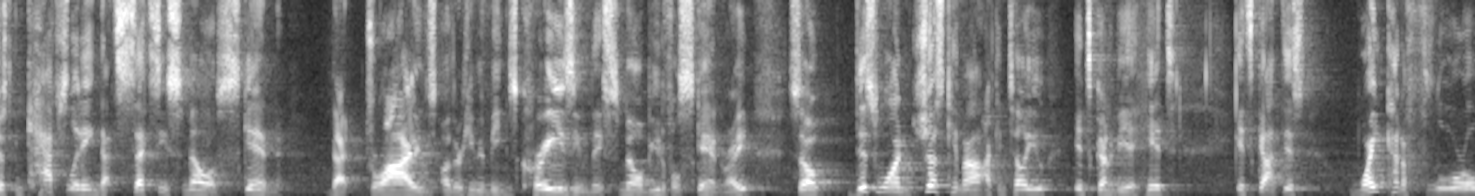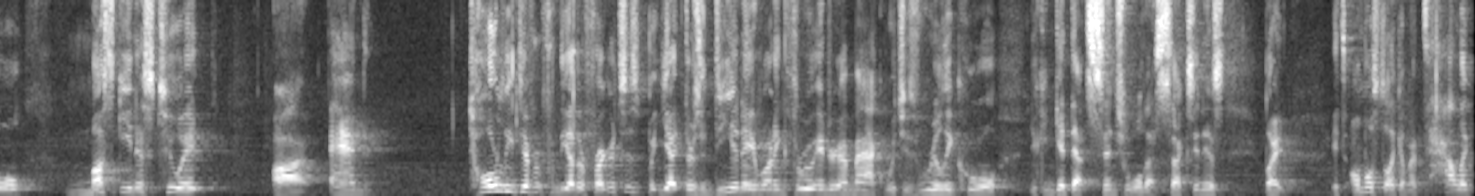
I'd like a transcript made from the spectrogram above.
just encapsulating that sexy smell of skin that drives other human beings crazy when they smell beautiful skin, right? So this one just came out. I can tell you it's going to be a hit. It's got this white kind of floral muskiness to it uh, and totally different from the other fragrances, but yet there's a DNA running through Andrea Maack, which is really cool. You can get that sensual, that sexiness, but it's almost like a metallic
